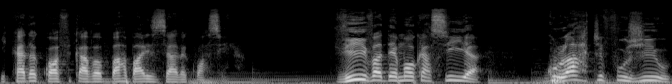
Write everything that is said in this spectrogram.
e cada qual ficava barbarizada com a cena. Viva a democracia! Goulart fugiu!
